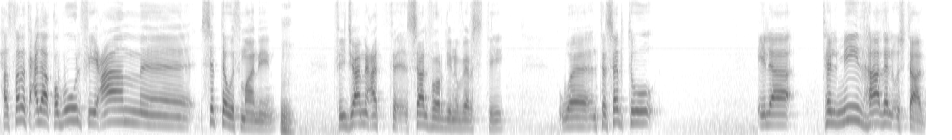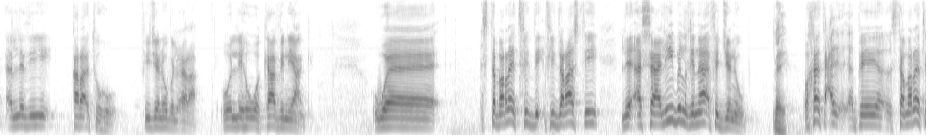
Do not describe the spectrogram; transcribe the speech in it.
حصلت على قبول في عام 86 آه، في جامعة سالفورد University وانتسبت إلى تلميذ هذا الأستاذ الذي قرأته في جنوب العراق واللي هو كافين يانغ. واستمريت في في دراستي لأساليب الغناء في الجنوب. أي. واخذت استمريت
